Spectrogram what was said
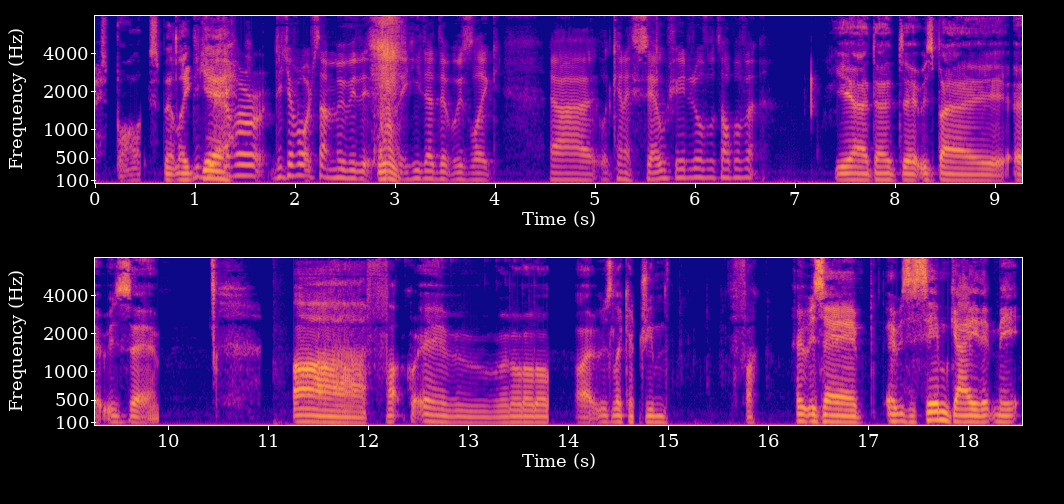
was bollocks, but like, Did yeah, you ever did you ever watch that movie that, that he did that was like uh like kind of cell shaded over the top of it? Yeah, I did. It was by. It was. Um, ah, fuck. Uh, it was like a dream. Fuck. It was. Uh, it was the same guy that made.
